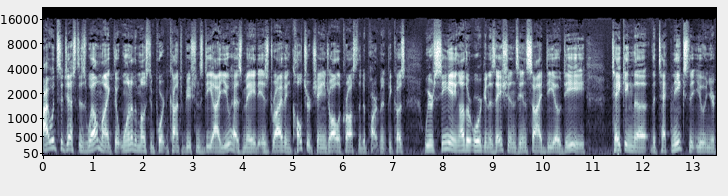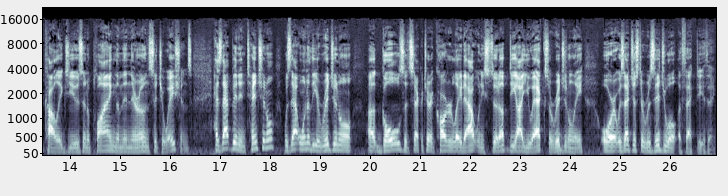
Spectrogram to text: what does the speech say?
I would suggest as well, Mike, that one of the most important contributions DIU has made is driving culture change all across the department because we're seeing other organizations inside DoD taking the, the techniques that you and your colleagues use and applying them in their own situations. Has that been intentional? Was that one of the original uh, goals that Secretary Carter laid out when he stood up DIUX originally, or was that just a residual effect, do you think?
